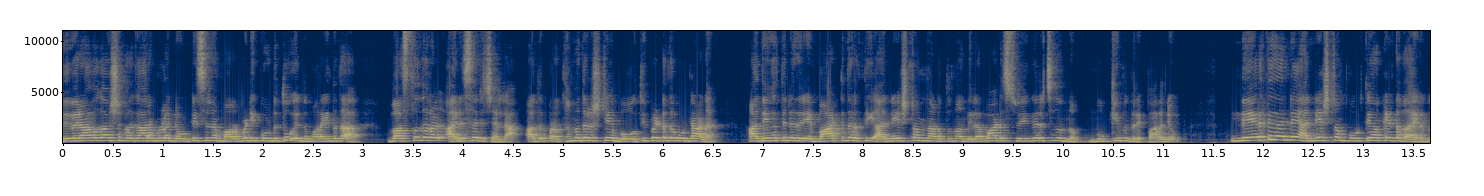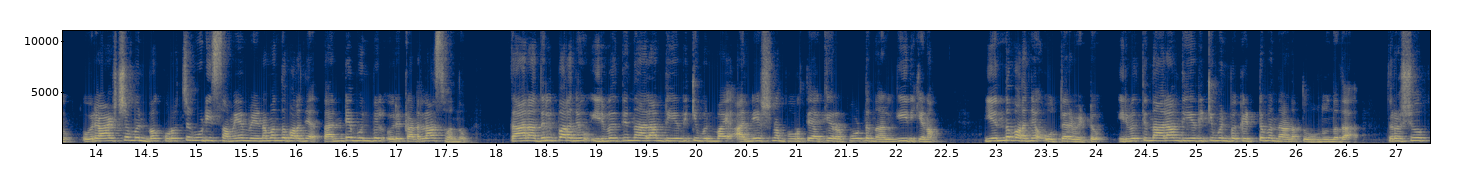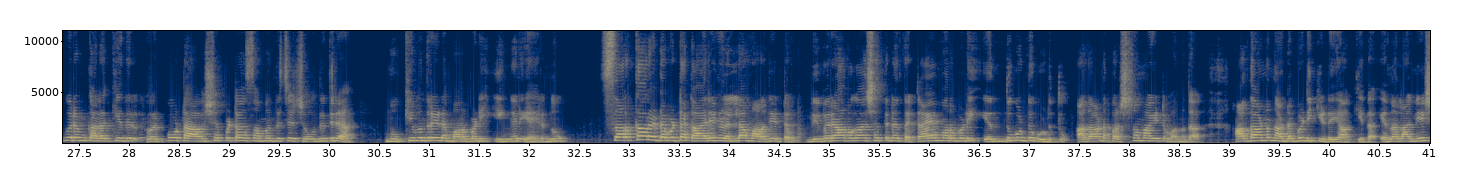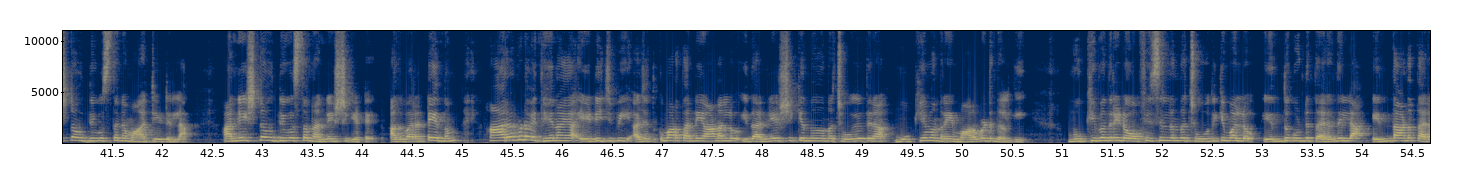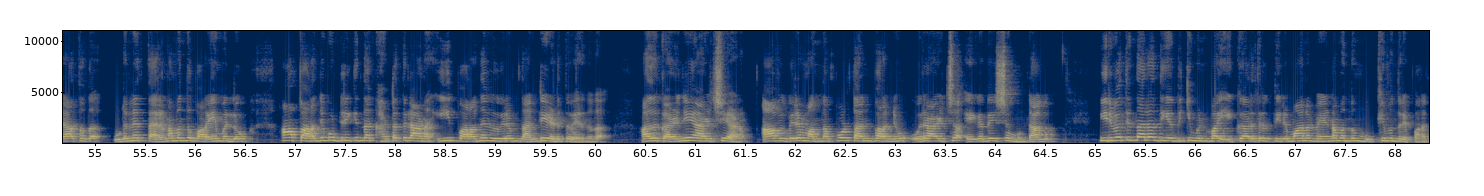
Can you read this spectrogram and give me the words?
വിവരാവകാശ പ്രകാരമുള്ള നോട്ടീസിന് മറുപടി കൊടുത്തു എന്ന് പറയുന്നത് വസ്തുതകൾ അനുസരിച്ചല്ല. അത് പ്രഥമ ദൃഷ്ടിയെ ബോധ്യപ്പെട്ടതുകൊണ്ടാണ് അദ്ദേഹത്തിനെതിരെ മാറ്റി നിർത്തി അന്വേഷണം നടത്തുന്ന നിലപാട് സ്വീകരിച്ചതെന്നും മുഖ്യമന്ത്രി പറഞ്ഞു. നേരത്തെ തന്നെ അന്വേഷണം പൂർത്തിയാക്കേണ്ടതായിരുന്നു. ഒരാഴ്ച മുൻപ് കുറച്ചുകൂടി സമയം വേണമെന്ന് പറഞ്ഞ് തന്റെ മുൻപിൽ ഒരു കടലാസ് വന്നു. താൻ അതിൽ പറഞ്ഞു ഇരുപത്തിനാലാം തീയതിക്ക് മുൻപായി അന്വേഷണം പൂർത്തിയാക്കി റിപ്പോർട്ട് നൽകിയിരിക്കണം എന്ന് പറഞ്ഞ് ഉത്തരവിട്ടു. ഇരുപത്തിനാലാം തീയതിക്ക് മുൻപ് കിട്ടുമെന്നാണ് തോന്നുന്നത്. തൃശൂർ പൂരം കലക്കിയതിൽ റിപ്പോർട്ട് ആവശ്യപ്പെട്ടത് സംബന്ധിച്ച ചോദ്യത്തിന് മുഖ്യമന്ത്രിയുടെ മറുപടി ഇങ്ങനെയായിരുന്നു. സർക്കാർ ഇടപെട്ട കാര്യങ്ങളെല്ലാം അറിഞ്ഞിട്ടും വിവരാവകാശത്തിന് തെറ്റായ മറുപടി എന്തുകൊണ്ട് കൊടുത്തു? അതാണ് പ്രശ്നമായിട്ട് വന്നത്. അതാണ് നടപടിക്കിടയാക്കിയത്. എന്നാൽ അന്വേഷണ ഉദ്യോഗസ്ഥനെ മാറ്റിയിട്ടില്ല. അന്വേഷണ ഉദ്യോഗസ്ഥൻ അന്വേഷിക്കട്ടെ. അത് വരട്ടെ എന്നും ആരോപണ വിധേയനായ A D G P Ajith Kumar തന്നെയാണല്ലോ ഇത് അന്വേഷിക്കുന്നതെന്ന ചോദ്യത്തിന് മുഖ്യമന്ത്രി മറുപടി നൽകി. മുഖ്യമന്ത്രിയുടെ ഓഫീസിൽ നിന്ന് ചോദിക്കുമല്ലോ എന്തുകൊണ്ട് തരുന്നില്ല എന്താണ് തരാത്തത് ഉടനെ തരണമെന്ന് പറയുമല്ലോ. ആ പറഞ്ഞുകൊണ്ടിരിക്കുന്ന ഘട്ടത്തിലാണ് ഈ പറഞ്ഞ വിവരം തന്റെ അടുത്ത് വരുന്നത്. അത് കഴിഞ്ഞ ആഴ്ചയാണ് ആ വിവരം വന്നപ്പോൾ താൻ പറഞ്ഞു ഒരാഴ്ച ഏകദേശം ഉണ്ടാകും. ഇരുപത്തിനാലാം തീയതിക്ക് മുൻപായി ഇക്കാര്യത്തിൽ തീരുമാനം വേണമെന്നും മുഖ്യമന്ത്രി പറഞ്ഞു.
